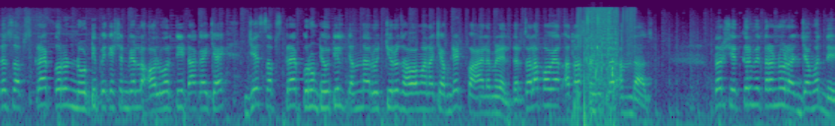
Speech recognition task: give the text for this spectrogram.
तर सबस्क्राईब करून नोट नोटिफिकेशन बेलला ऑलवरती टाकायचे आहे. जे सबस्क्राईब करून ठेवतील त्यांना रोजची रोज हवामानाचे अपडेट पाहायला मिळेल. तर चला पाहूयात आता सविस्तर अंदाज. तर शेतकरी मित्रांनो राज्यामध्ये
